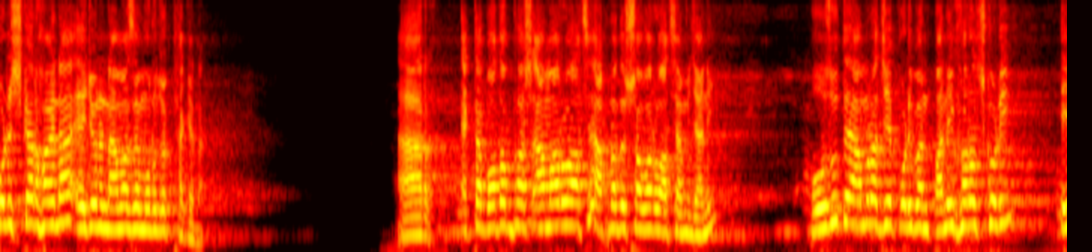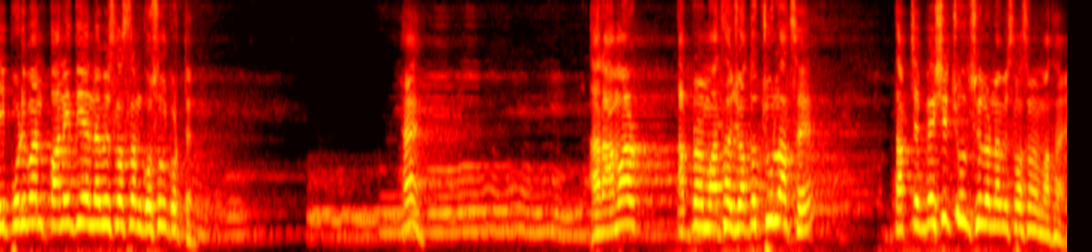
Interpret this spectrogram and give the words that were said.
পরিষ্কার হয় না এই জন্য নামাজে মনোযোগ থাকে না। আর একটা বদভ্যাস আমারও আছে, আপনাদের সবারও আছে, আমি জানি। অজুতে আমরা যে পরিমাণ পানি খরচ করি, এই পরিমাণ পানি দিয়ে নবী গোসল করতেন। হ্যাঁ? আর আমার, আপনার মাথায় যত চুল আছে, তার চেয়ে বেশি চুল ছিল নবী মাথায়।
